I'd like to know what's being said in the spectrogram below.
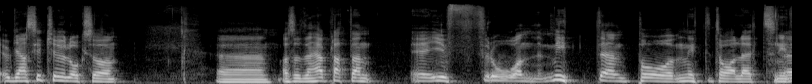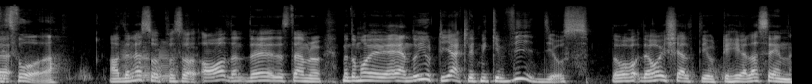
Eh, och ganska kul också, eh, alltså den här plattan är ju från mitten på 90-talet. Eh, 92 va? ja, den är så på så, ja den, det, det stämmer nog. Men de har ju ändå gjort jäkligt mycket videos. Det har, det har ju Shelter gjort i hela sin,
